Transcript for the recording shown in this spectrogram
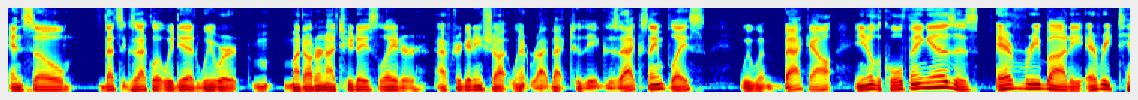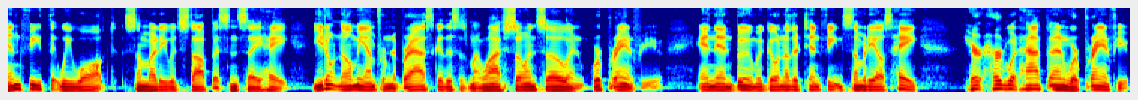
And so that's exactly what we did. We were my daughter and I two days later after getting shot went right back to the exact same place. We went back out, and you know the cool thing is, is everybody every ten feet that we walked, somebody would stop us and say, "Hey, you don't know me. I'm from Nebraska. This is my wife, so and so, and we're praying for you." And then boom, we go another ten feet, and somebody else, "Hey, hear, heard what happened. We're praying for you.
